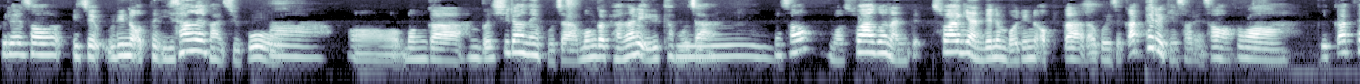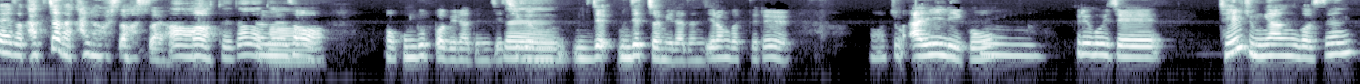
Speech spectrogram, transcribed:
그래서 이제 우리는 어떤 이상을 가지고 아. 어, 뭔가 한번 실현해 보자, 뭔가 변화를 일으켜 보자. 음. 해서 뭐 수학은 안 돼, 수학이 안 되는 머리는 없다라고 이제 카페를 개설해서 와. 그 카페에서 각자 다 칼럼을 써왔어요. 아, 어, 대단하다. 그러면서 어, 공부법이라든지 네. 지금 문제 문제점이라든지 이런 것들을 어, 좀 알리고 음. 그리고 이제 제일 중요한 것은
